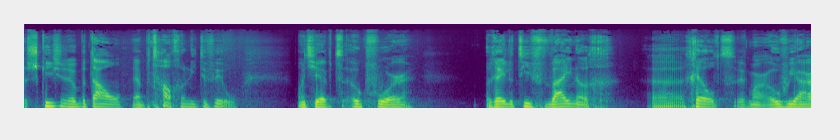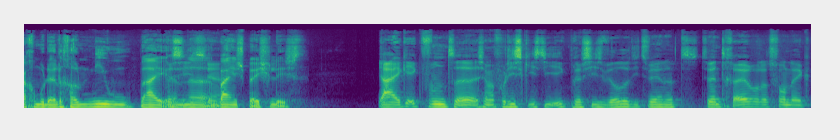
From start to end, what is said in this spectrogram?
skis, betaal, ja, betaal gewoon niet te veel. Want je hebt ook voor relatief weinig uh, geld, zeg maar, overjarige modellen gewoon nieuw bij, Precies, een, uh, ja. bij een specialist. Ja, ik, ik vond, uh, zeg maar, voor die skis die ik precies wilde, die 220 euro, dat vond ik,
